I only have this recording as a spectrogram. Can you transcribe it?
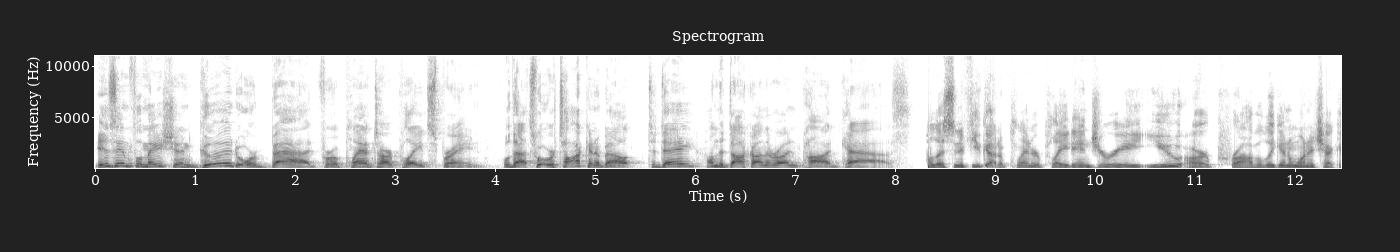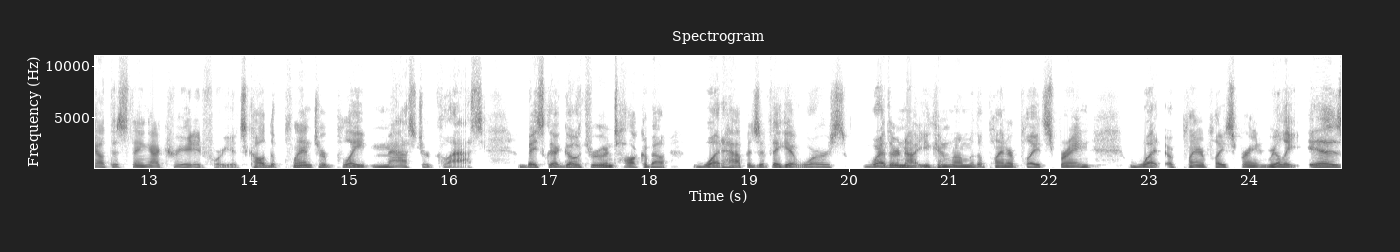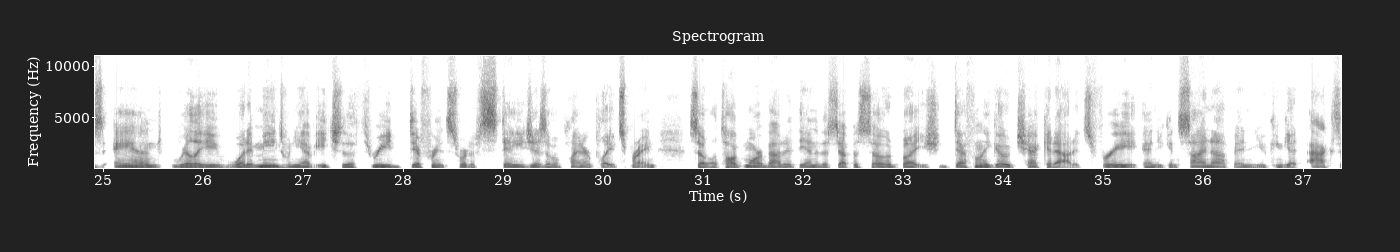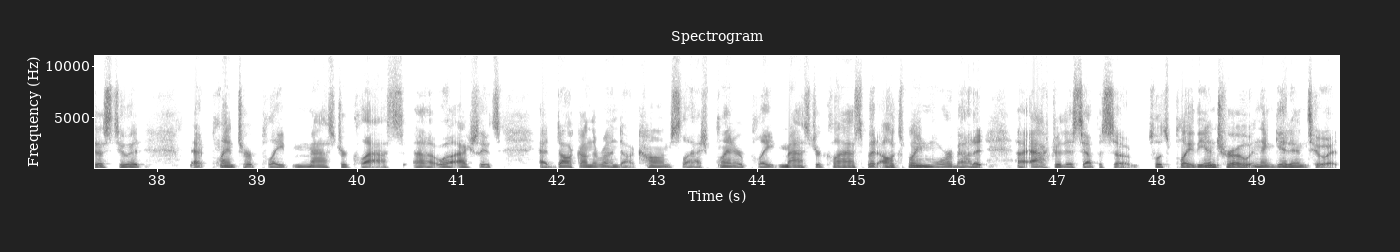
Is inflammation good or bad for a plantar plate sprain? Well, that's what we're talking about today on the Doc on the Run podcast. Now, listen, if you got a plantar plate injury, you are probably going to want to check out this thing I created for you. It's called the Plantar Plate Masterclass. Basically, I go through and talk about what happens if they get worse, whether or not you can run with a plantar plate sprain, what a plantar plate sprain really is, and really what it means when you have each of the three different sort of stages of a plantar plate sprain. So I'll talk more about it at the end of this episode, but you should definitely go check it out. It's free and you can sign up and you can get access to it at Plantar Plate Masterclass. Uh, well, actually, it's at docontherun.com slash plantar plate masterclass, but I'll explain more about it uh, after this episode. So let's play the intro and then get into it.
